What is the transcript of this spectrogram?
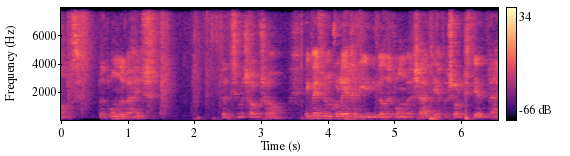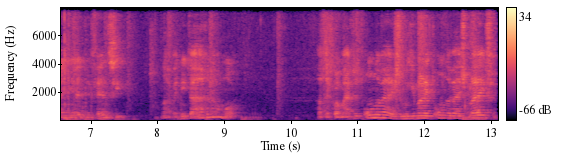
Want dat onderwijs, dat is maar zo-zo. Ik weet van een collega die, die wilde het onderwijs uit, die heeft gesolliciteerd bij eh, Defensie. Nou, werd niet aangenomen hoor. Want hij kwam uit het onderwijs, dan moet je maar in het onderwijs blijven.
